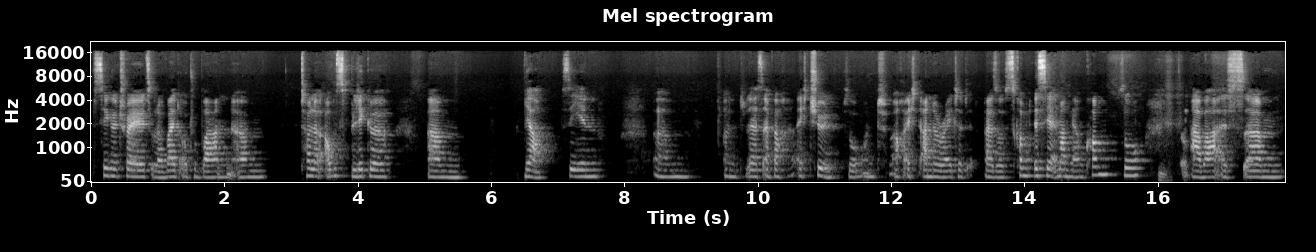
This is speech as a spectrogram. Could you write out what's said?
Single Trails oder Waldautobahnen, ähm, tolle Ausblicke, ähm, ja, sehen. Ähm, und das ist einfach echt schön so und auch echt underrated. Also es kommt, ist ja immer mehr im Kommen so, Hm, ja. aber es ähm,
